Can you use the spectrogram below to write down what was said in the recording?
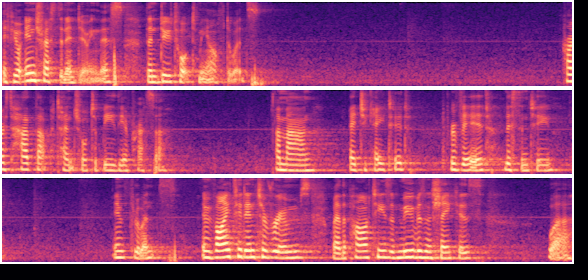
If you're interested in doing this, then do talk to me afterwards. Christ had that potential to be the oppressor. A man, educated, revered, listened to, influence, invited into rooms where the parties of movers and shakers were.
